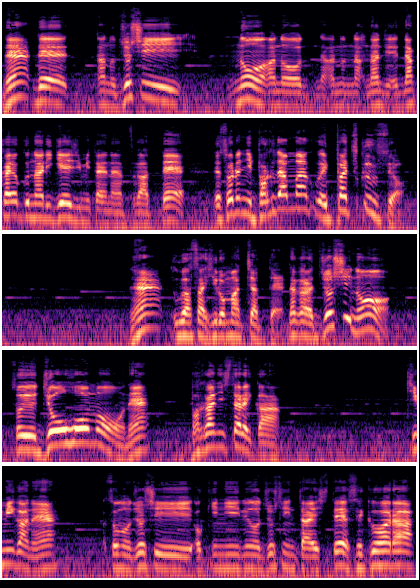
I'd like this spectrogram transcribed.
ね？で、あの、女子の、あの、あの、な、なんて、仲良くなりゲージみたいなやつがあって、で、それに爆弾マークがいっぱいつくんすよ。ね？噂広まっちゃって。だから女子の、そういう情報網をね、馬鹿にしたらいかん。君がね、その女子、お気に入りの女子に対してセクハラ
